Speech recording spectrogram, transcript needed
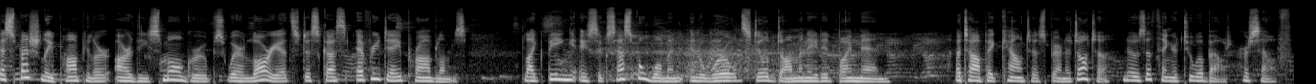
Especially popular are the small groups where laureates discuss everyday problems, like being a successful woman in a world still dominated by men. A topic Countess Bernadotte knows a thing or two about herself.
